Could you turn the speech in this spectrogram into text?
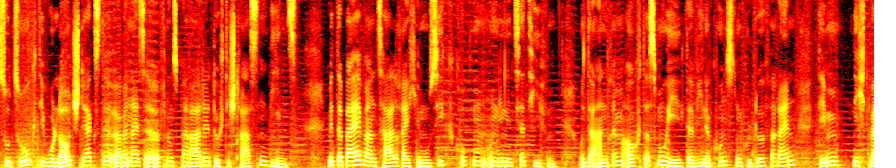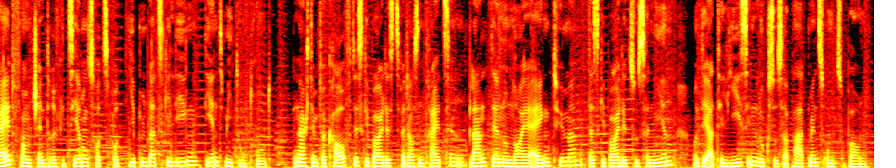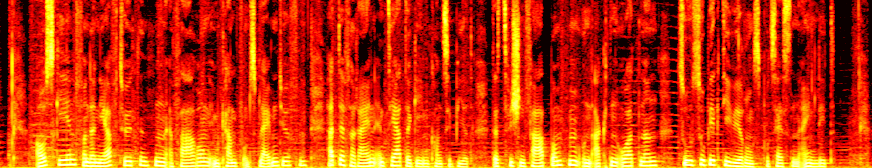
So zog die wohl lautstärkste Urbanize-Eröffnungsparade durch die Straßen Wiens. Mit dabei waren zahlreiche Musikgruppen und Initiativen, unter anderem auch das MOE, der Wiener Kunst- und Kulturverein, dem nicht weit vom Gentrifizierungshotspot Jippenplatz gelegen die Entmietung droht. Nach dem Verkauf des Gebäudes 2013 plant der nun neue Eigentümer, das Gebäude zu sanieren und die Ateliers in Luxusapartments umzubauen. Ausgehend von der nervtötenden Erfahrung im Kampf ums Bleiben dürfen, hat der Verein ein Theatergehen konzipiert, das zwischen Farbbomben und Aktenordnern zu Subjektivierungsprozessen einlädt.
